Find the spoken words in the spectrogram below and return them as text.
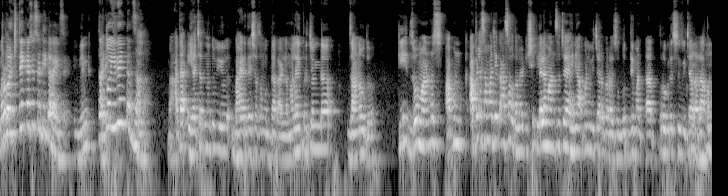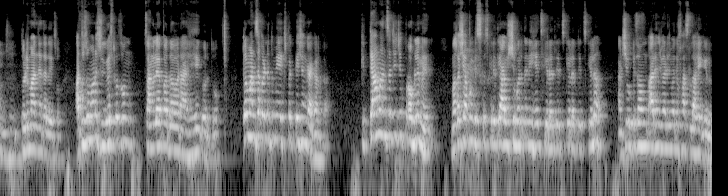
बरोबर ते कशासाठी करायचंय? Event- तर तो इव्हेंटच झाला. आता ह्याच्यातनं तू बाहेर देशाचा मुद्दा काढला. मला हे प्रचंड जाणवतं की जो माणूस आपण आपला समाज एक असा होता ना की शिकलेल्या माणसाच्या ह्याने आपण विचार करायचो. बुद्धिमत्ता प्रोग्रेसिव्ह विचाराला आपण थोडी मान्यता द्यायचो. आता जो माणूस युएसला जाऊन चांगल्या पदावर आहे हे करतो त्या माणसाकडनं तुम्ही एक्सपेक्टेशन काय करता? की त्या माणसाचे जे प्रॉब्लेम आहेत मग अशी आपण डिस्कस केले की आयुष्यभर त्यांनी हेच केलं तेच केलं तेच केलं आणि शेवटी जाऊन अरेंज मॅरेजमध्ये फासला हे केलं.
